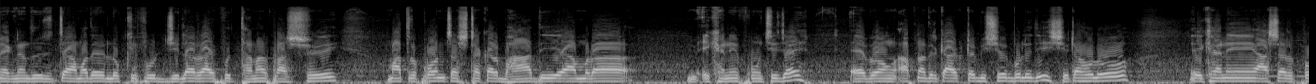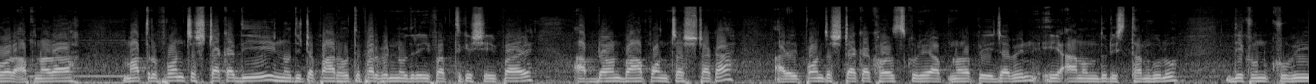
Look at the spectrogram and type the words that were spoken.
মেঘনা নদীটা আমাদের লক্ষ্মীপুর জেলার রায়পুর থানার পাশে মাত্র পঞ্চাশ টাকার ভাড়া দিয়ে আমরা এখানে পৌঁছে যাই। এবং আপনাদেরকে আরেকটা বিষয় বলে দিই, সেটা হলো এখানে আসার পর আপনারা মাত্র পঞ্চাশ টাকা দিয়ে নদীটা পার হতে পারবেন, নদীর এই পার থেকে সেই পারে আপ ডাউন বা পঞ্চাশ টাকা। আর এই পঞ্চাশ টাকা খরচ করে আপনারা পেয়ে যাবেন এই আনন্দের স্থানগুলো। দেখুন, খুবই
